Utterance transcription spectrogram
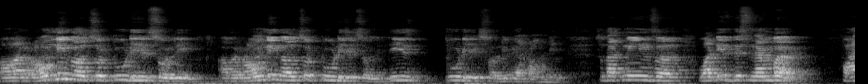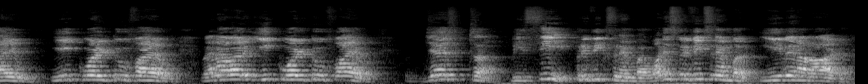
our rounding also 2 digits only. Our rounding also 2 digits only. These 2 digits only we are rounding. So that means uh, what is this number? 5 equal to 5. Whenever equal to 5, just uh, we see prefix number. What is prefix number? Even or odd.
